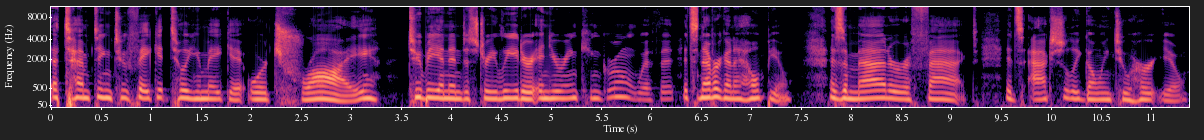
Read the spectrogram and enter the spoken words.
attempting to fake it till you make it or try to be an industry leader and you're incongruent with it, it's never going to help you. As a matter of fact, it's actually going to hurt you.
